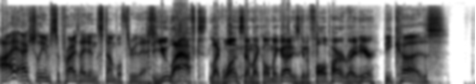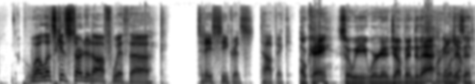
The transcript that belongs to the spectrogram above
I actually am surprised I didn't stumble through that You laughed like once. And I'm like, "Oh my god, he's going to fall apart right here." because, well, let's get started off with uh, today's secrets topic. Okay. So we we're going to jump into that. We're gonna What jump is it?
